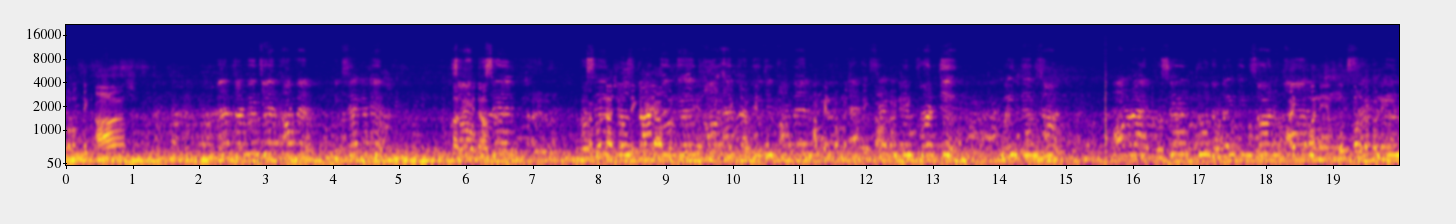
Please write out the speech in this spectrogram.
Torotik As. Intermediate Open Executive. Salam Bunda Syuting Kerja pun. Apil pa tao na ni. 40. Waiting zone. Alright, proceed to the waiting zone. Ay kung ano yung motor katuning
